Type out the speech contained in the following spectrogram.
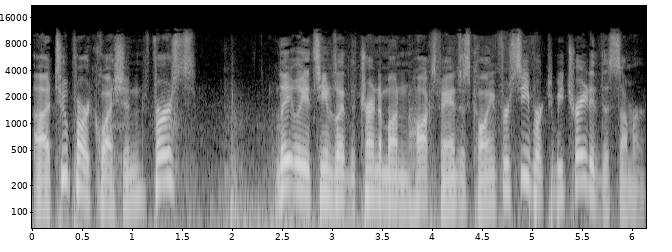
uh, two part question. First, lately it seems like the trend among Hawks fans is calling for Seabrook to be traded this summer.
